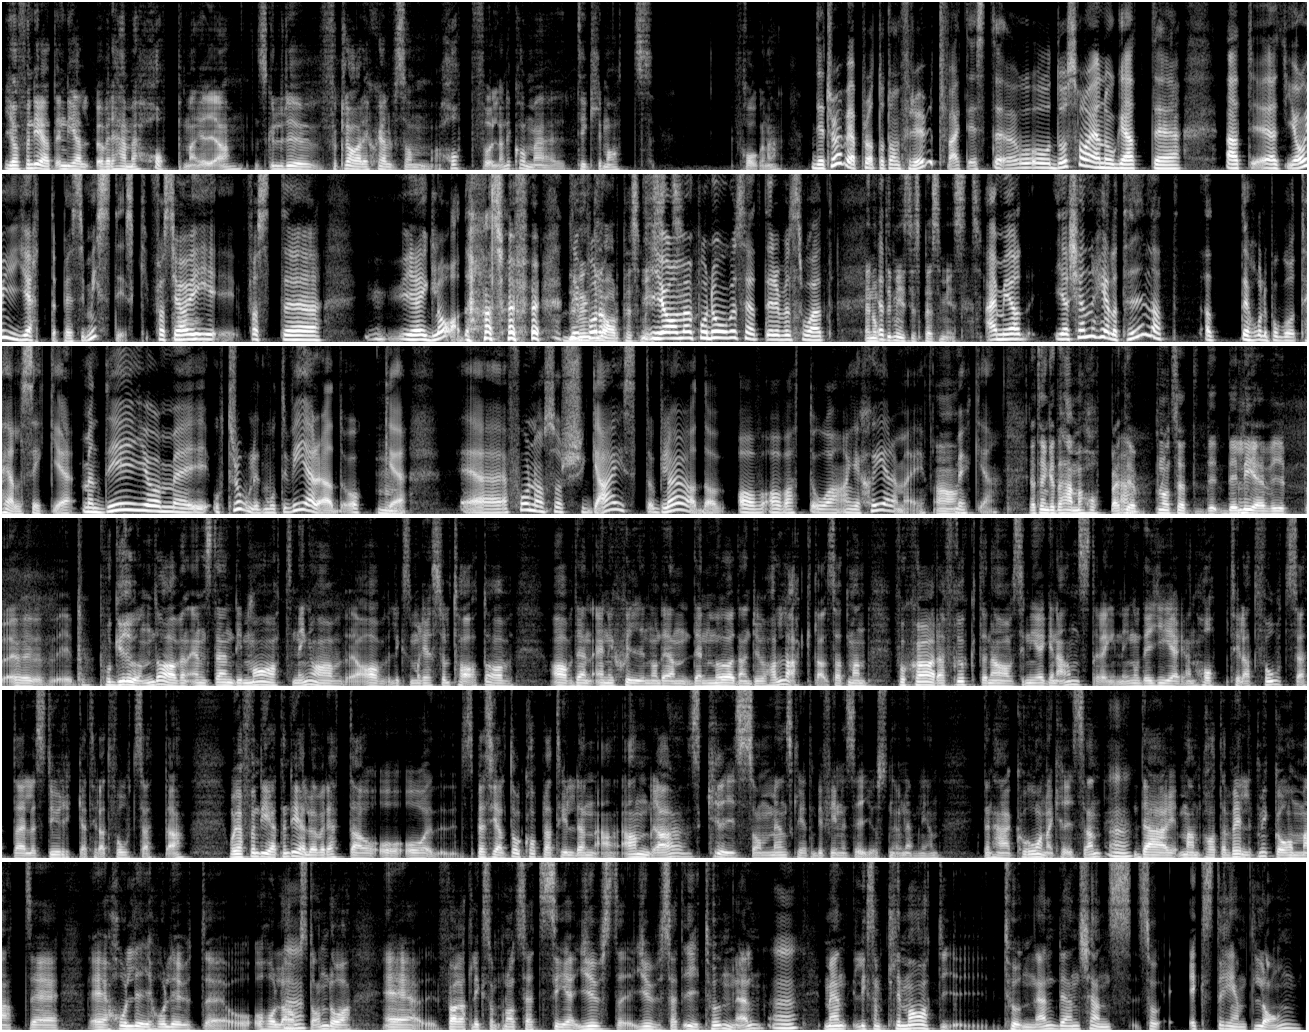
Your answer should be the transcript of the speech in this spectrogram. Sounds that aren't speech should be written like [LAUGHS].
Jag har funderat en del över det här med hopp Maria. Skulle du förklara dig själv som hoppfull när det kommer till klimatfrågorna? Det tror jag vi har pratat om förut faktiskt och, och då sa jag nog att, eh, att, att jag är jättepessimistisk fast jag är, fast eh, jag är glad. [LAUGHS] Alltså för, du är en glad pessimist? Ja men på något sätt är det väl så att En optimistisk jag, pessimist? Nej men jag, jag känner hela tiden att, att det håller på att gå åt helsike men det gör mig otroligt motiverad och mm. eh, jag får någon sorts geist och glöd av, av, av att då engagera mig ja. mycket. Jag tänker att det här med hoppet, ja. på något sätt, det, det lever ju eh, på grund av en, en ständig matning av, av liksom resultat av av den energin och den, den mödan du har lagt, alltså att man får skörda frukterna av sin egen ansträngning och det ger en hopp till att fortsätta eller styrka till att fortsätta. Och jag har funderat en del över detta och, och, och speciellt då kopplat till den andra kris som mänskligheten befinner sig i just nu, nämligen den här coronakrisen, mm. där man pratar väldigt mycket om att eh, eh håll i, håll ut eh, och, och hålla mm. avstånd då, eh, för att liksom på något sätt se ljus, ljuset i tunneln. Mm. Men liksom klimattunneln, den känns så extremt lång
